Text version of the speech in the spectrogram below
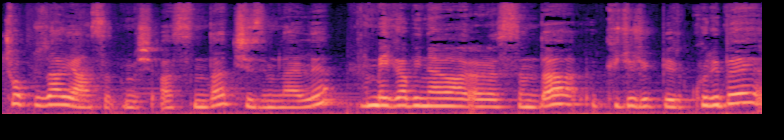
çok güzel yansıtmış aslında çizimlerle. Mega binalar arasında küçücük bir kulübe,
